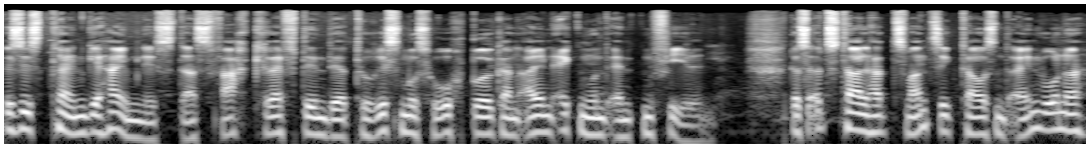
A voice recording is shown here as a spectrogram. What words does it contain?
Es ist kein Geheimnis, dass Fachkräfte in der Tourismushochburg an allen Ecken und Enden fehlen. Das Ötztal hat 20.000 Einwohner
